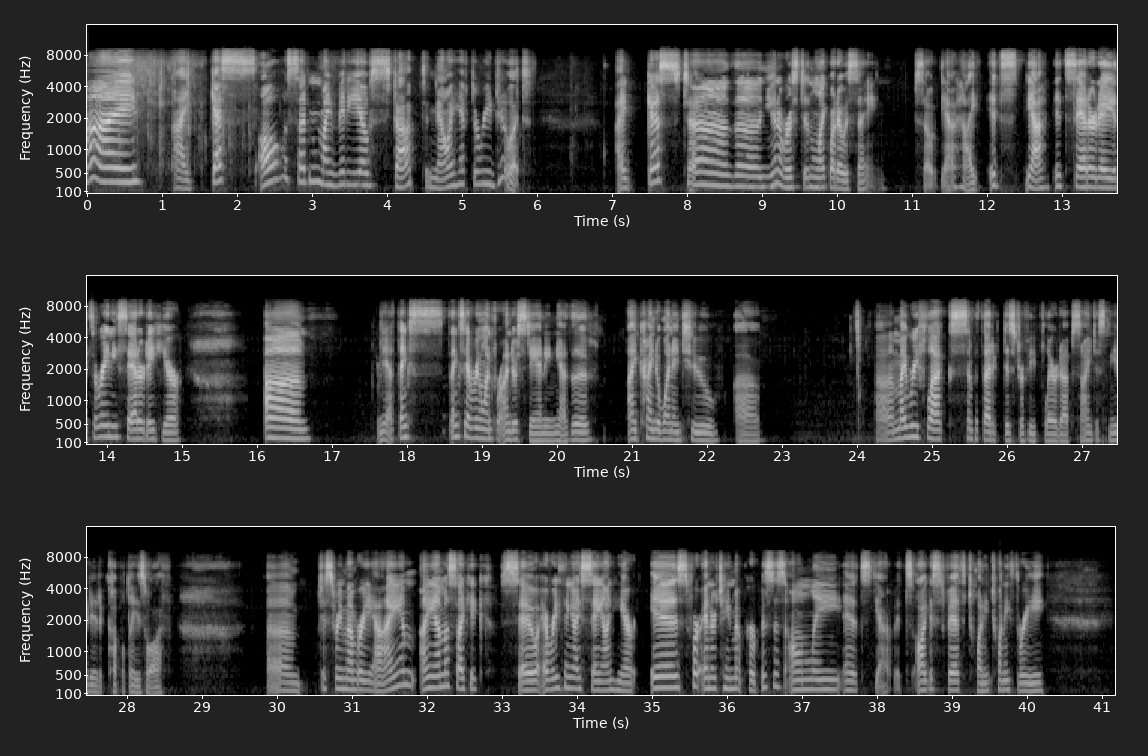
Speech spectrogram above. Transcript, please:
Hi. I guess all of a sudden my video stopped and now I have to redo it. I guess uh, the universe didn't like what I was saying. So yeah, hi. It's yeah, it's Saturday. It's a rainy Saturday here. Um yeah, thanks thanks everyone for understanding. Yeah, the I kind of went into uh, uh, my reflex sympathetic dystrophy flared up, so I just needed a couple days off. Um, just remember, yeah, I am I am a psychic, so everything I say on here is for entertainment purposes only. It's yeah, it's August 5th, 2023.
